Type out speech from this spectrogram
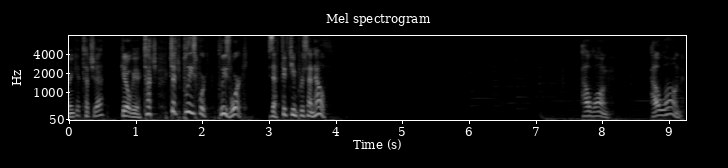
Trinket, touch of death. Get over here. Touch, touch, please work. Please work. He's at 15% health. How long? How long?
